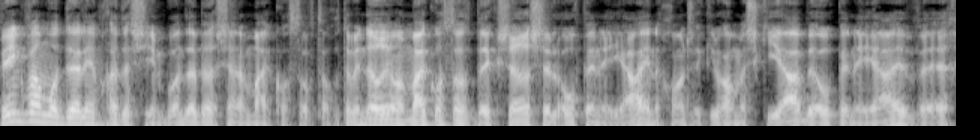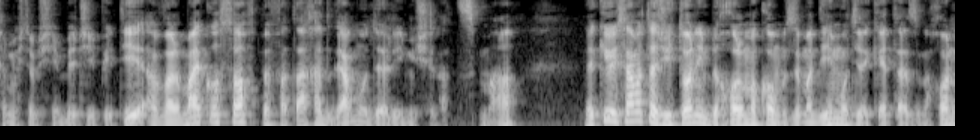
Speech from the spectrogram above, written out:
ואם כבר מודלים חדשים בוא נדבר שנייה על מייקרוסופט אנחנו תמיד מדברים על מייקרוסופט בהקשר של OpenAI נכון שכאילו המשקיעה ב-OpenAI ואיך הם משתמשים ב-GPT אבל מייקרוסופט מפתחת גם מודלים משל עצמה וכאילו היא שמה את הז'יטונים בכל מקום זה מדהים אותי הקטע הזה נכון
